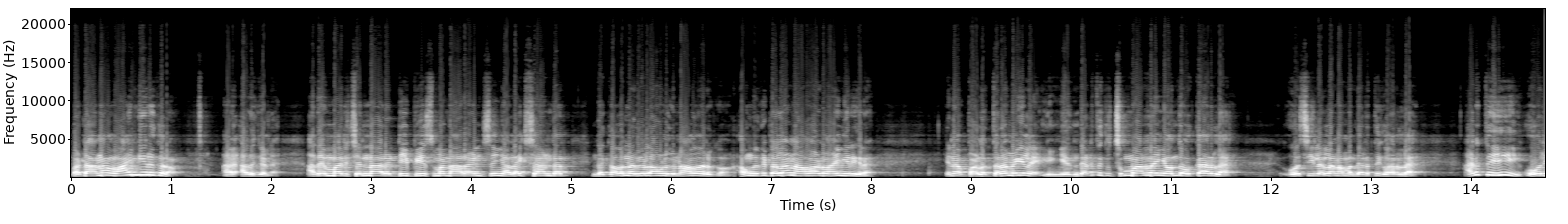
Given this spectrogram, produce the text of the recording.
பட் ஆனால் வாங்கியிருக்கிறோம். அ- அதுக்கல்ல அதே மாதிரி சென்னாரெட்டி பீஸ்ம நாராயண் சிங் அலெக்சாண்டர் இந்த கவர்னர்கள்லாம் அவங்களுக்கு ஞாபகம் இருக்கும். அவங்கக்கிட்டலாம் நான் அவார்டு வாங்கியிருக்கிறேன். ஏன்னா பல திறமைகளை. இங்கே இந்த இடத்துக்கு சும்மாலாம் இங்கே வந்து உட்காரல. ஓசியிலலாம் நம்ம இந்த இடத்துக்கு வரல. அடுத்து ஒரு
